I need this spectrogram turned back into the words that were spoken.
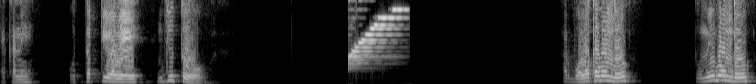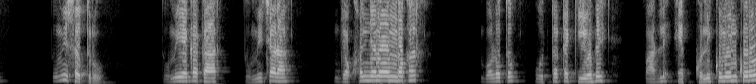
এখানে উত্তরটি হবে জুতো। আর বলো তো বন্ধু, তুমি বন্ধু তুমি শত্রু, তুমি একাকার, তুমি ছাড়া। যখন যেন অন্ধকার বলো তো উত্তরটা কি হবে? পারলে এক্ষুনি কমেন্ট করো।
